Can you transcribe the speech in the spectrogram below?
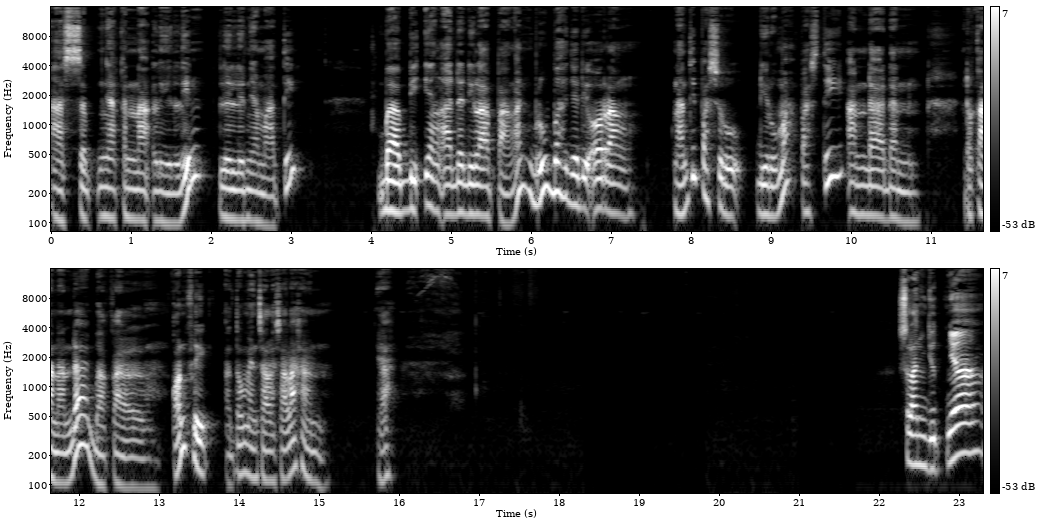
asapnya kena lilin, lilinnya mati, babi yang ada di lapangan berubah jadi orang. nanti pas suruh di rumah pasti Anda dan rekan Anda bakal konflik atau main salah-salahan ya. Selanjutnya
